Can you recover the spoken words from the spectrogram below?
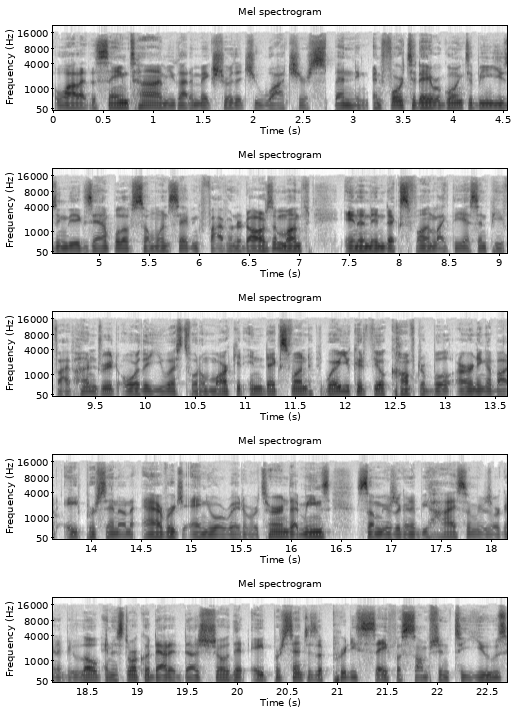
while at the same time, you got to make sure that you watch your spending. And for today, we're going to be using the example of someone saving $500 a month in an index fund like the S&P 500 or the US Total Market Index index fund where you could feel comfortable earning about 8% on an average annual rate of return. That means some years are going to be high, some years are going to be low. And historical data does show that 8% is a pretty safe assumption to use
